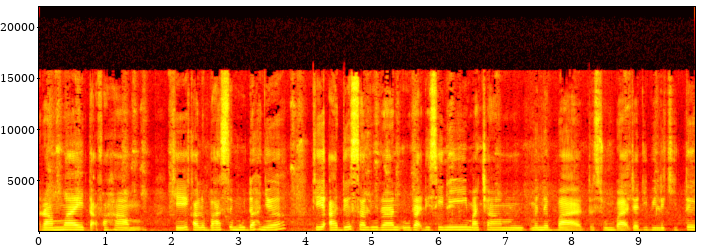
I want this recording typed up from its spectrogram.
ramai tak faham. Okay, kalau bahasa mudahnya, okay, ada saluran urat di sini macam menebar, tersumbat. Jadi bila kita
